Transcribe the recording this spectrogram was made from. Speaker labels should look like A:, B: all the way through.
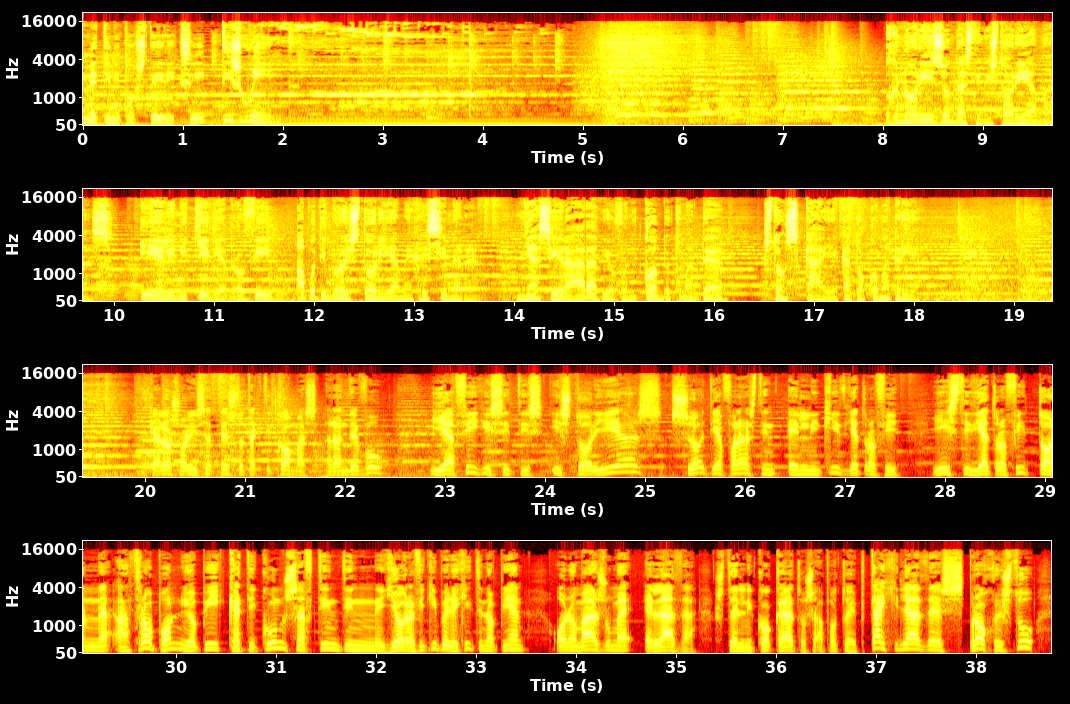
A: Με την υποστήριξη της WIND. Γνωρίζοντας την ιστορία μας. Η ελληνική διατροφή από την προϊστορία μέχρι σήμερα. Μια σειρά ραδιοφωνικών ντοκιμαντέρ στον Sky 100,3.
B: Καλώς ορίσατε στο τακτικό μας ραντεβού η αφήγηση της ιστορίας σε ό,τι αφορά στην ελληνική διατροφή ή στη διατροφή των ανθρώπων οι οποίοι κατοικούν σε αυτήν την γεωγραφική περιοχή την οποία ονομάζουμε Ελλάδα στο ελληνικό κράτος από το 7000 π.Χ.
